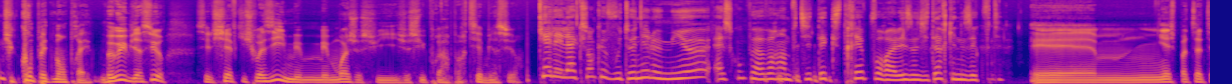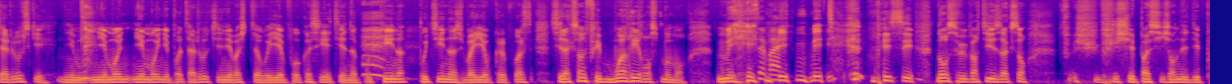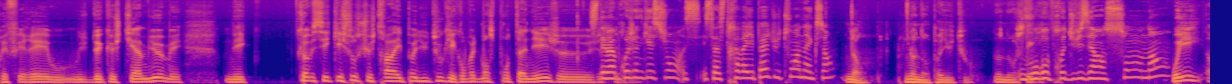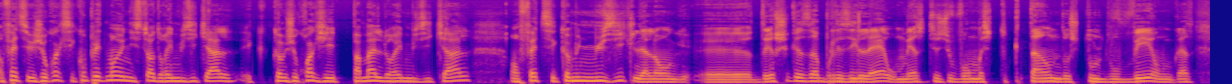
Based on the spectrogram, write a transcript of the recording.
je suis complètement prêt. Mais oui, bien sûr, c'est le chef qui choisit, mais, mais moi, je suis, je suis prêt à repartir, bien sûr. Quel est l'accent que vous tenez le mieux? Est-ce qu'on peut avoir un petit extrait pour euh, les auditeurs qui nous écoutent? Nie jest patata ruski, nie, nie, mo- nie mój nie pata ruski, nie właśnie voyez pourquoi c'était na Poutine, Poutine, je voyais pourquoi- C'est l'accent qui fait moins rire en ce moment. Mais, mais, mais, mais c'est, non, ça fait partie des accents. Je, je sais pas si j'en ai des préférés ou, ou des que je tiens mieux, mais, mais comme c'est quelque chose que je travaille pas du tout, qui est complètement spontané, je. C'était ma prochaine question. Ça se travaille pas du tout un accent? Non, non, non, pas du tout. Non, non, c'est- Vous reproduisez un son, non? Oui, en fait, je crois que c'est complètement une histoire d'oreille musicale. Et comme je crois que j'ai pas mal d'oreilles musicales, en fait, c'est comme une musique, la langue. Euh, um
